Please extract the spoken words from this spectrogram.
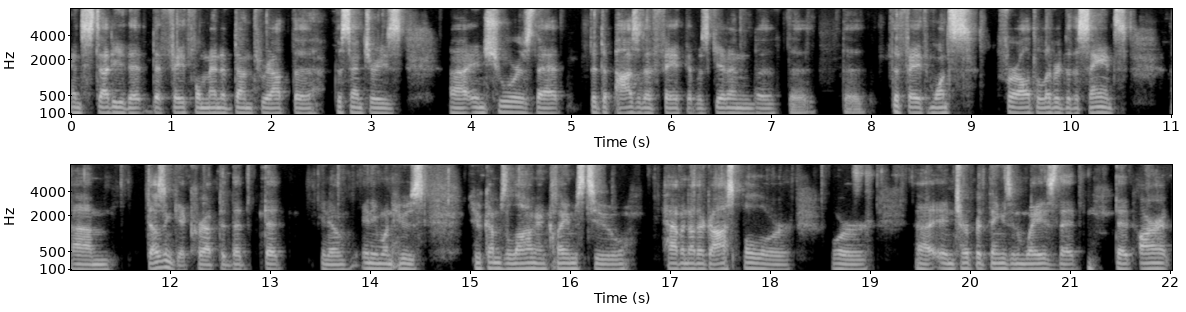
and study that that faithful men have done throughout the the centuries uh, ensures that the deposit of faith that was given, the the the, the faith once for all delivered to the saints, um, doesn't get corrupted. That that you know anyone who's who comes along and claims to have another gospel or or uh, interpret things in ways that that aren't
